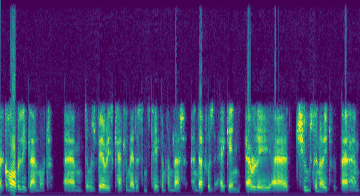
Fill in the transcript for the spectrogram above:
at Corbally Glanworth. Um, there was various cattle medicines taken from that, and that was again early uh, Tuesday night um,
